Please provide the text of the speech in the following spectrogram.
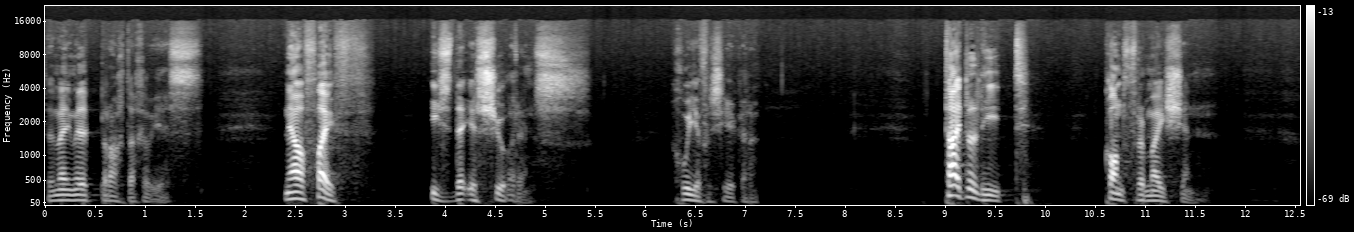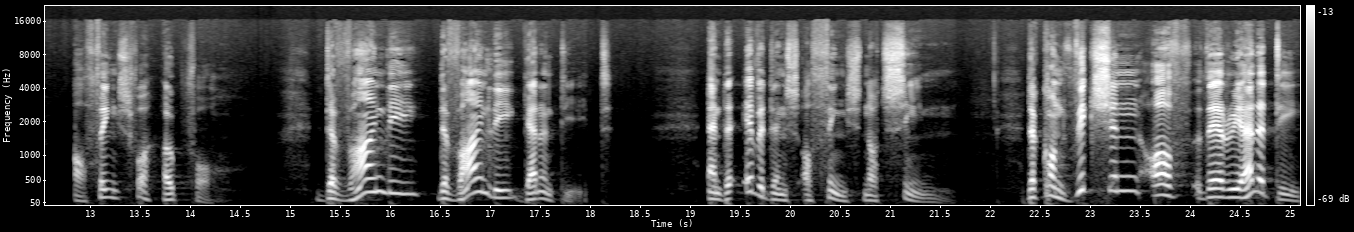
Dit is my net pragtig gewees. Now faith is the assurance. Goeie versekering. Title deed confirmation of things for hope for. Divinely divinely guaranteed. And the evidence of things not seen. The conviction of their reality.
